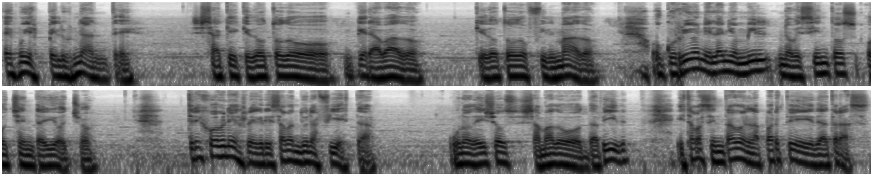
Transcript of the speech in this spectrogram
es muy espeluznante, ya que quedó todo grabado, quedó todo filmado. Ocurrió en el año 1988. Tres jóvenes regresaban de una fiesta. Uno de ellos, llamado David, estaba sentado en la parte de atrás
